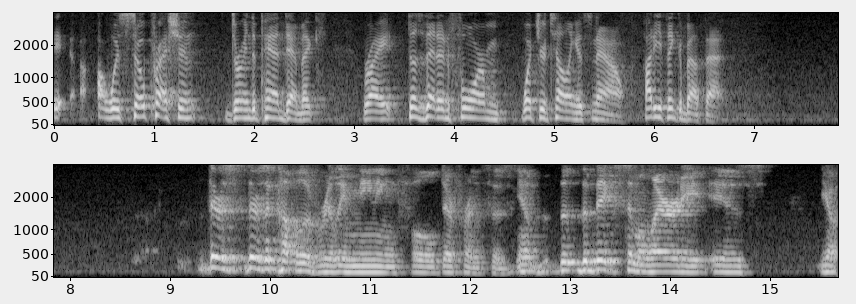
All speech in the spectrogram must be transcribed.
uh, was so prescient during the pandemic, right? Does that inform what you're telling us now? How do you think about that? There's there's a couple of really meaningful differences. You know, the the big similarity is, you know,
